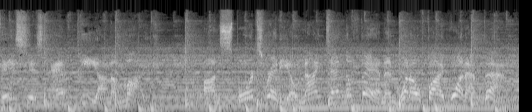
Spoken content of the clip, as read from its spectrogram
This is MP on the mic on Sports Radio 910 The Fan and 1051 FM.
